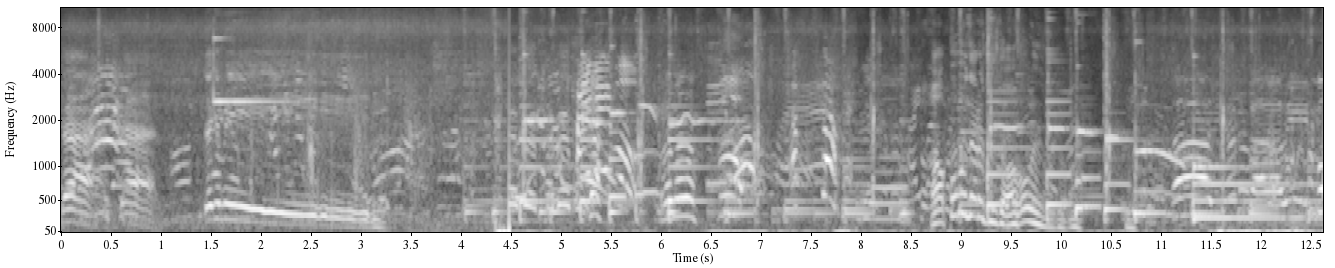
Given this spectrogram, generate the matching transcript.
짠짠 땡비 그러면 아 뽑은 사람 주소 아 뽑은 사람 가위바위보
